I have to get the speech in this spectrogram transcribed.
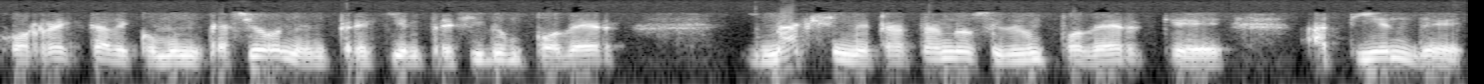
correcta de comunicación entre quien preside un poder y máxime tratándose de un poder que atiende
